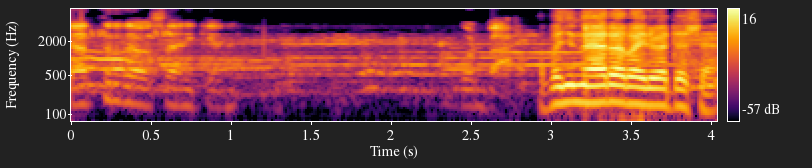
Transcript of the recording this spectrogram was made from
യാത്ര അവസാനിക്കാൻ അവസാനിക്കാണ് ഗുഡ് ബൈ അപ്പോൾ ഇനി നേരെ റെയിൽവേ സ്റ്റേഷൻ.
